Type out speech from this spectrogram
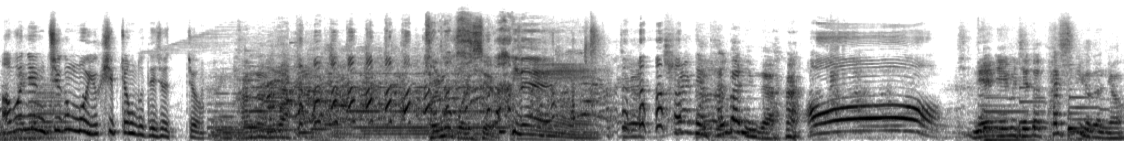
아버님 지금 뭐 60 정도 되셨죠? 젊어 보이세요. 네. 제가 7학년 8반입니다. 오. 내년이면 저도 80이거든요.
